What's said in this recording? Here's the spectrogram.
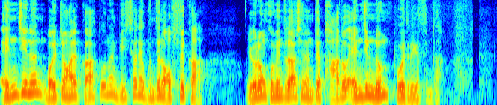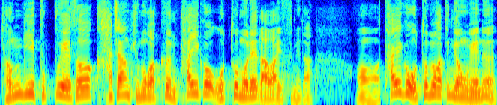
엔진은 멀쩡할까 또는 미션에 문제는 없을까 이런 고민들을 하시는데 바로 엔진룸 보여드리겠습니다. 경기 북부에서 가장 규모가 큰 타이거 오토몰에 나와 있습니다. 어, 타이거 오토몰 같은 경우에는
